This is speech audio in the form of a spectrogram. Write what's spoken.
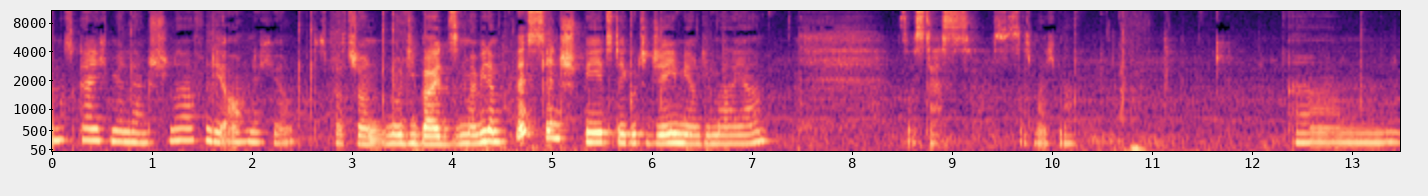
muss gar nicht mehr lang schlafen, die auch nicht, ja. Das passt schon. Nur die beiden sind mal wieder ein bisschen spät, der gute Jamie und die Maya. So ist das. So ist das manchmal. Ähm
